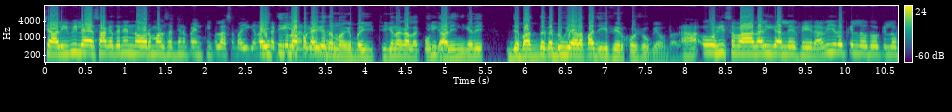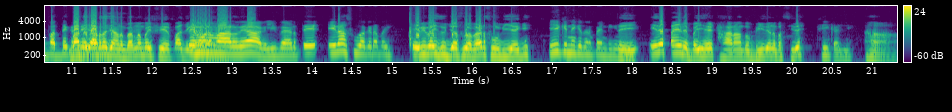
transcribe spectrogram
40 ਵੀ ਲੈ ਸਕਦੇ ਨੇ ਨਾਰਮਲ ਸੱਜਣ 35 ਪਲੱਸ ਬਾਈ ਕਹਿੰਦਾ 35 ਕੱਢੀ ਕਿਲੋ ਆਪਾਂ ਕਹਿ ਕੇ ਦਵਾਂਗੇ ਬਾਈ। ਠੀਕ ਹੈ ਨਾ ਗੱਲ ਕੋਈ ਠੀਕ ਹੈ। 40 ਨਹੀਂ ਕਹਿੰਦੇ। ਜੇ ਵੱਧ ਕੱਢੂਗੀ ਵਾਲਾ ਭੱਜ ਕੇ ਫੇਰ ਖੁਸ਼ ਹੋ ਕੇ ਆਉਂਦਾ। ਹਾਂ ਉਹੀ ਸਵਾਦ ਵਾਲੀ ਗੱਲ ਏ ਫੇਰ ਆ ਵੀ ਜਦੋਂ ਕਿਲੋ 2 ਕਿਲੋ ਵੱਧ ਵੱਧ ਕੱਢੇ ਕੱਢਦਾ ਜਾਨਵਰ ਨਾ ਬਾਈ ਫੇਰ ਭੱਜ ਤੇ ਕੇ ਹੁਣ। ਮਾਰਦੇ ਆ ਅਗਲੀ ਬੈਟ ਤੇ ਇਹਦਾ ਸੂਆ ਕਿਹੜਾ ਬਾਈ? ਇਹ ਵੀ ਬਾਈ ਦੂਜਾ ਸੂਆ ਬੈਠ ਸੂੰਦੀ ਹੈਗੀ। ਇਹ ਕਿੰਨੇ ਕੁ ਦਿਨ ਪੈਂਡਿੰਗ ਤੇ ਇਹਦੇ ਪਏ ਨੇ ਬਾਈ ਇਹ 18 ਤੋਂ 20 ਦਿਨ ਬੱਸੀ ਦੇ। ਠੀਕ ਆ ਜੀ। ਹਾਂ।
